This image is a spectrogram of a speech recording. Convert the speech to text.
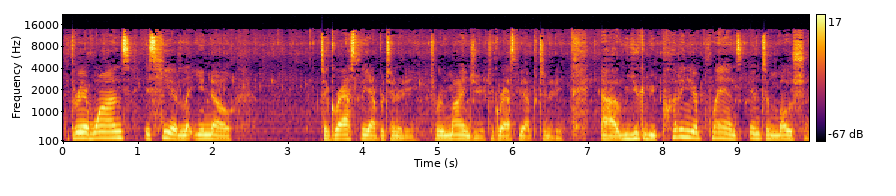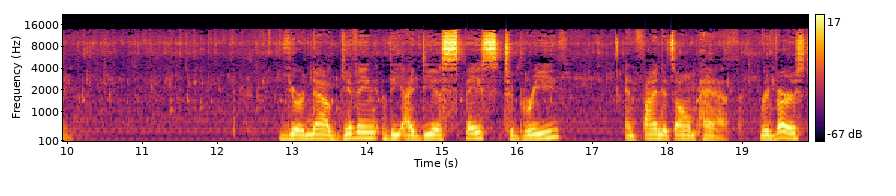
The Three of Wands is here to let you know to grasp the opportunity, to remind you to grasp the opportunity. Uh, you could be putting your plans into motion. You're now giving the idea space to breathe and find its own path. Reversed,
